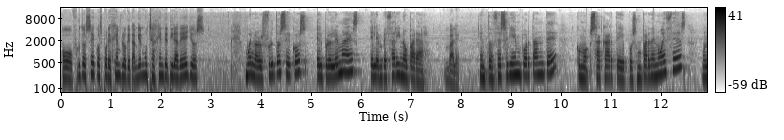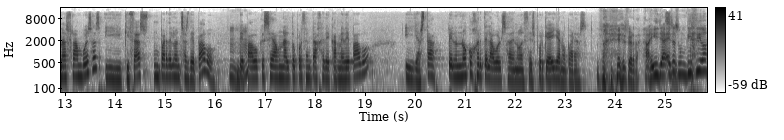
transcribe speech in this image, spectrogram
O frutos secos, por ejemplo, que también mucha gente tira de ellos. Bueno, los frutos secos, el problema es el empezar y no parar. Vale. Entonces sería importante como sacarte pues un par de nueces, unas frambuesas y quizás un par de lonchas de pavo, de pavo que sea un alto porcentaje de carne de pavo y ya está. Pero no cogerte la bolsa de nueces, porque ahí ya no paras. es verdad, ahí ya eso es un vicio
